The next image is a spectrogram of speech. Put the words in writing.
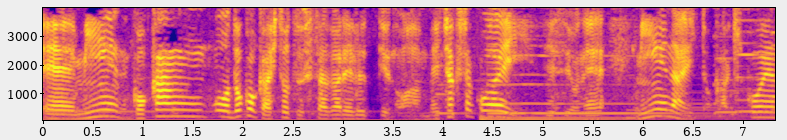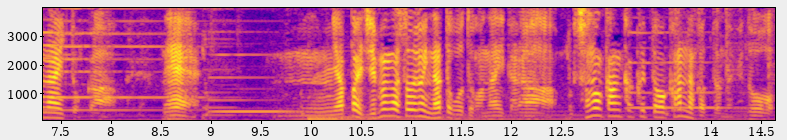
えー、見え、五感をどこか一つ塞がれるっていうのはめちゃくちゃ怖いですよね。見えないとか聞こえないとか、ねうん、やっぱり自分がそういう風になったことがないから、その感覚ってわかんなかったんだけど、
